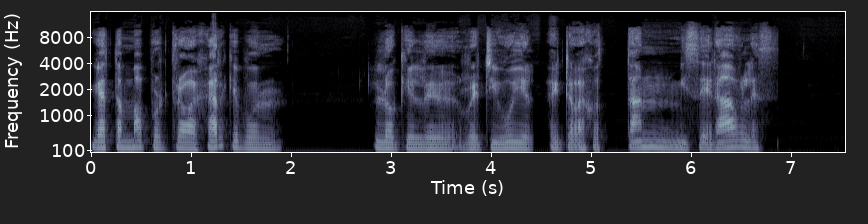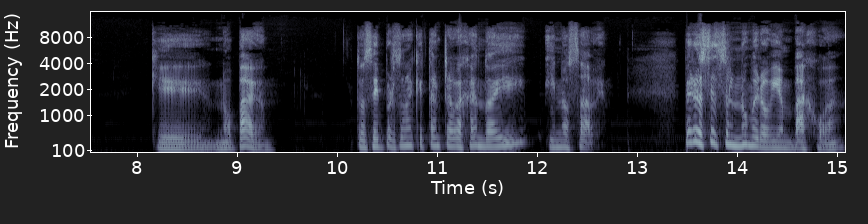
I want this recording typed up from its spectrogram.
gastan más por trabajar que por lo que le retribuye. Hay trabajos tan miserables que no pagan. Entonces hay personas que están trabajando ahí y no saben. Pero ese es el número bien bajo. ¿ah?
